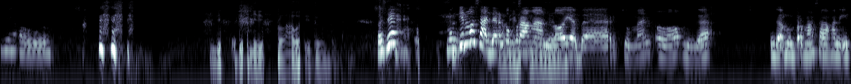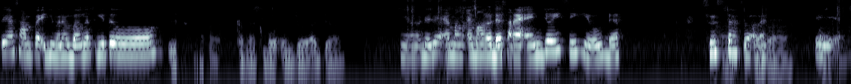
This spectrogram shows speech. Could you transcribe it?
Ya allah. Dia, dia penjadi pelaut itu. Maksudnya mungkin lo sadar Alias kekurangan lo ya bar. Cuman lo nggak nggak mempermasalahkan itu ya sampai gimana banget gitu. Karena kebawa enjoy aja. ya udah deh emang emang lo dasarnya enjoy sih. Ya udah. Susah Ah, soalnya. parah, iya. parah.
